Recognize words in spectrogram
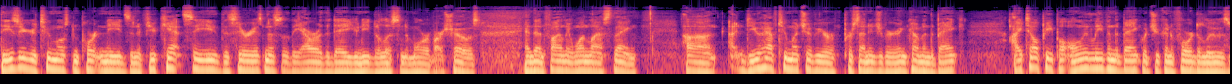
These are your two most important needs. And if you can't see the seriousness of the hour of the day, you need to listen to more of our shows. And then finally, one last thing. Uh, do you have too much of your percentage of your income in the bank? I tell people only leave in the bank what you can afford to lose,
